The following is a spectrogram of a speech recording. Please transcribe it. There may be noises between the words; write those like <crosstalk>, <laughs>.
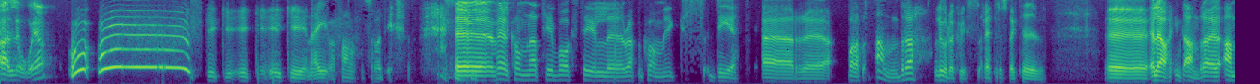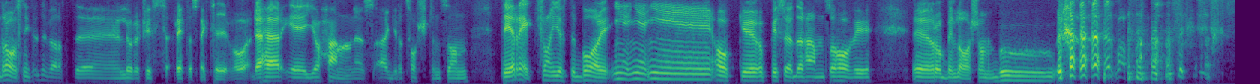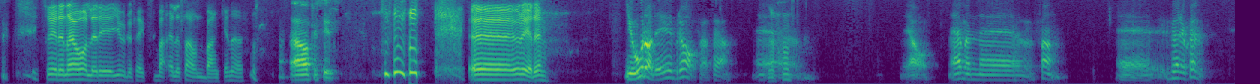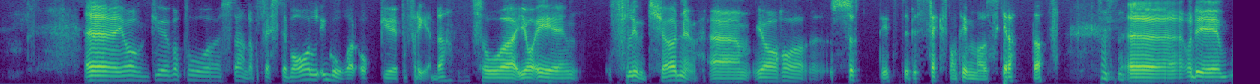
Hallå ja. Uh, uh, sticky, icky, icky. Nej, vad fan sa det? uh, välkomna tillbaks till uh, Rapper Comics. Det är uh, bara andra Ludacris retrospektiv. Uh, eller ja, inte andra, andra avsnittet i vårt uh, Ludacris retrospektiv. Och det här är Johannes Agro Torstensson direkt från Göteborg. Och uh, uppe i Söderhamn så har vi Robin Larsson. Boo! Så är det när jag håller i ljudeffekts eller soundbanken här. Ja, precis. uh, <laughs> hur är det? Jo då, det är bra får jag säga. Uh, ja, nej men uh, fan. hur är det själv? Jag var på standup-festival igår och på fredag. Så jag är slutkörd nu. Ehm, Jag har suttit typ i 16 timmar och skrattat. <laughs> Eh, och det är,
